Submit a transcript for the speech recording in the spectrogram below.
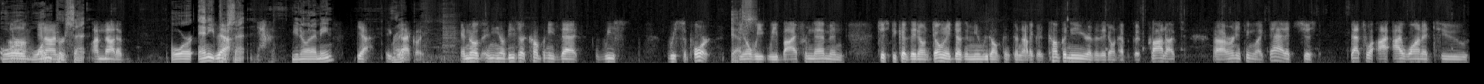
Or um, 1%. I'm, I'm, not a. Or any yeah. percent. You know what I mean? Yeah, exactly. Right? And those, and you know, these are companies that we we support. Yes. You know, we we buy from them, and just because they don't donate doesn't mean we don't think they're not a good company or that they don't have a good product uh, or anything like that. It's just that's what I, I wanted to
